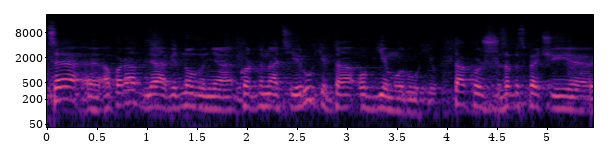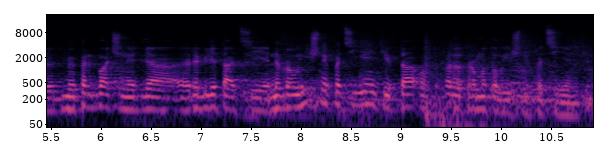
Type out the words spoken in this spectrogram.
Це е, апарат для відновлення координації рухів та об'єму рухів. Також забезпечує е, передбачений для реабілітації неврологічних пацієнтів та ортопедо-травматологічних пацієнтів.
